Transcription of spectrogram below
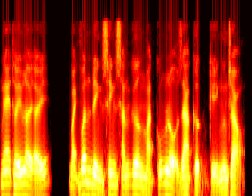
Nghe thấy lời ấy, Bạch Vân Đình sinh sắn gương mặt cũng lộ ra cực kỳ ngưng trọng.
